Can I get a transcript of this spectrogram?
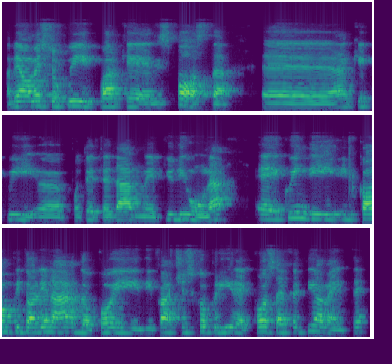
Abbiamo messo qui qualche risposta, eh, anche qui eh, potete darne più di una e quindi il compito a Leonardo poi di farci scoprire cosa effettivamente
